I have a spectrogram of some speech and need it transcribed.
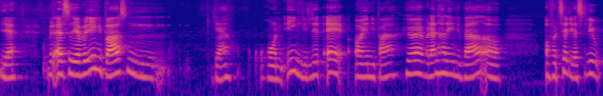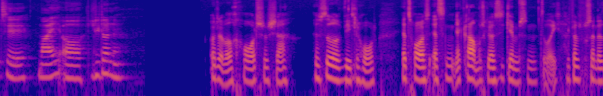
Ja, men altså, jeg vil egentlig bare sådan, ja, runde egentlig lidt af, og egentlig bare høre jer, hvordan har det egentlig været at, at fortælle jeres liv til mig og lytterne? Og det har været hårdt, synes jeg. Jeg synes, det har været virkelig hårdt. Jeg tror også, jeg, sådan, jeg græd måske også igennem sådan, det ved jeg ikke, 90 procent af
